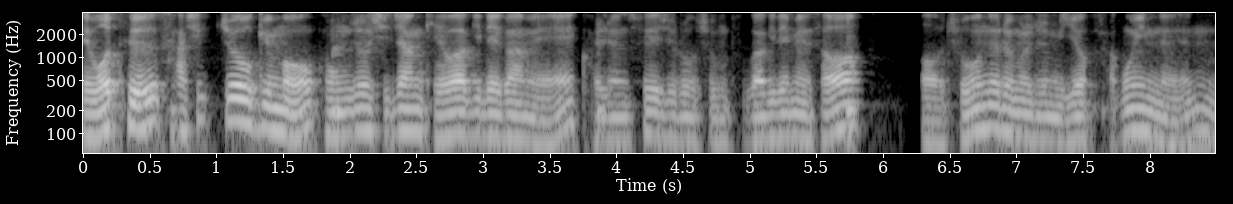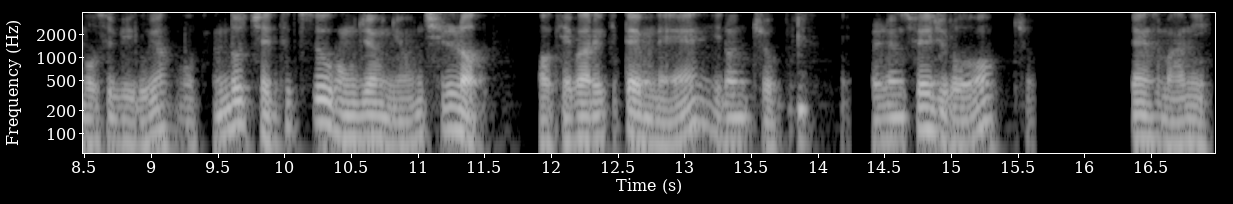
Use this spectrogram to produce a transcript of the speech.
네, 워트 40조 규모 공조시장 개화 기대감에 관련 수혜주로 좀 부각이 되면서 어, 좋은 흐름을 좀 이어가고 있는 모습이고요. 뭐 반도체 특수 공정용 칠러 어, 개발했기 때문에 이런 쪽 관련 수혜주로 좀 시장에서 많이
